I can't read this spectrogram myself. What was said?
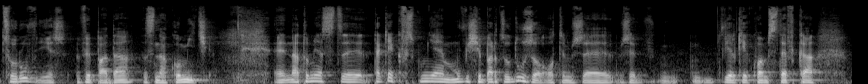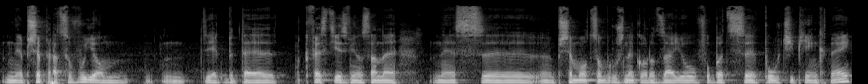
co również wypada znakomicie. E, natomiast, e, tak jak wspomniałem, mówi się bardzo dużo o tym, że, że wielkie kłamstewka przepracowują jakby te kwestie związane z e, przemocą różnego rodzaju wobec płci pięknej.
